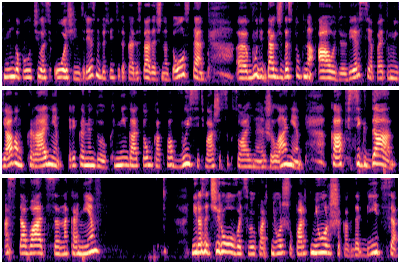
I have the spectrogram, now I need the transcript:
книга получилась очень интересной. То есть, видите, такая достаточно толстая. Э, будет также доступна аудиоверсия, поэтому я вам крайне рекомендую. Книга о том, как повысить ваше сексуальное желание, как всегда оставаться на коне, не разочаровывать свою партнершу, партнерши, как добиться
